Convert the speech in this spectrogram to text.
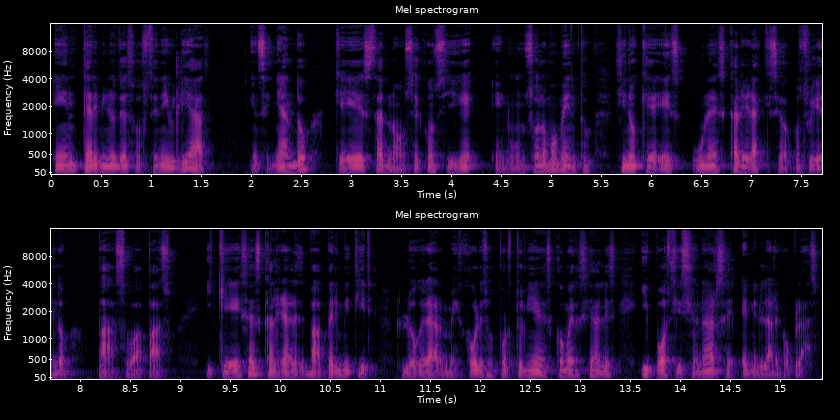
en términos de sostenibilidad, enseñando que esta no se consigue en un solo momento, sino que es una escalera que se va construyendo paso a paso y que esa escalera les va a permitir lograr mejores oportunidades comerciales y posicionarse en el largo plazo.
